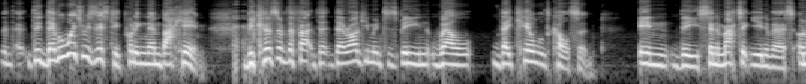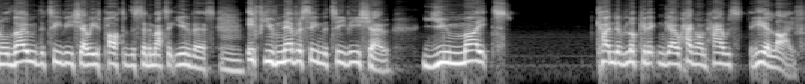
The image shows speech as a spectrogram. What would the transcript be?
They've always resisted putting them back in because of the fact that their argument has been, well, they killed Coulson in the cinematic universe, and although the TV show is part of the cinematic universe, Mm. if you've never seen the TV show, you might kind of look at it and go, "Hang on, how's he alive?"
